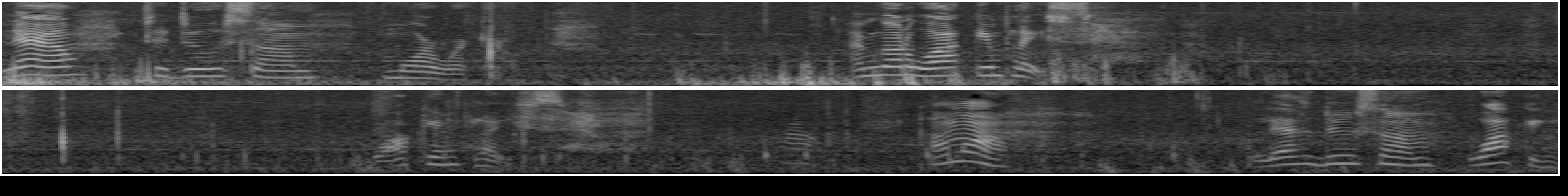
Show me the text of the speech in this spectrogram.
now to do some more workout. I'm going to walk in place. Walk in place. Come on. Let's do some walking.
